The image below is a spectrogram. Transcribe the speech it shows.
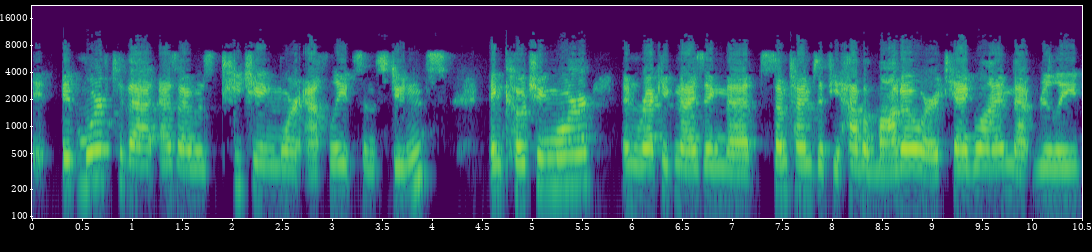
it, it morphed to that as i was teaching more athletes and students and coaching more and recognizing that sometimes if you have a motto or a tagline that really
